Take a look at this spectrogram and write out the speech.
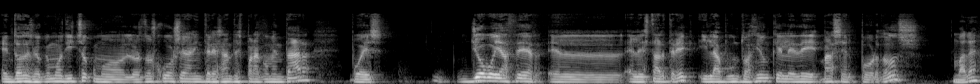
Entonces, lo que hemos dicho, como los dos juegos eran interesantes para comentar, pues yo voy a hacer el, el Star Trek y la puntuación que le dé va a ser por dos. ¿Vale?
